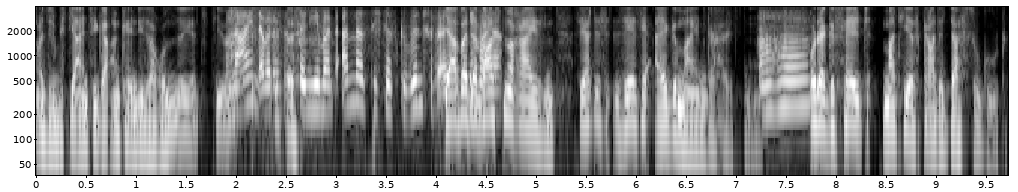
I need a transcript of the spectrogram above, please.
also du bist die einzige Anke in dieser Runde jetzt hier? Nein, aber das ist, wenn jemand anders sich das gewünscht hat. ja, aber da war es nur Reisen. Sie hat es sehr, sehr allgemein gehalten. Aha. Oder gefällt Matthias gerade das so gut?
